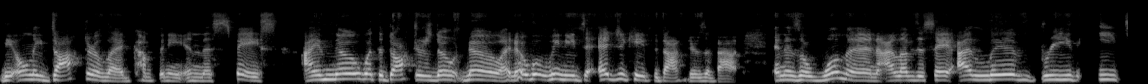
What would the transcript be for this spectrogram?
the only doctor led company in this space, I know what the doctors don't know. I know what we need to educate the doctors about. And as a woman, I love to say, I live, breathe, eat,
